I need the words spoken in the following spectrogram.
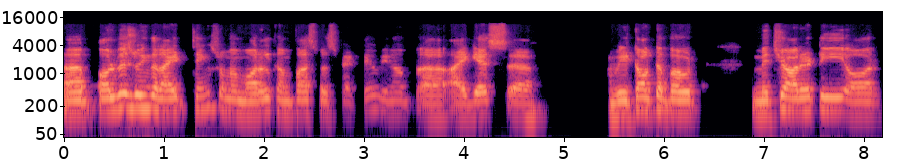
uh, always doing the right things from a moral compass perspective you know uh, i guess uh, we talked about maturity or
